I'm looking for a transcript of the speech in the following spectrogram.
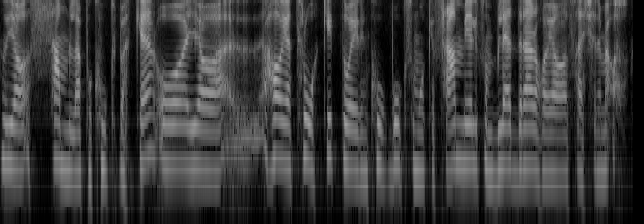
Jag samlar på kokböcker och jag, har jag tråkigt då är det en kokbok som åker fram. Jag liksom bläddrar och har jag så här, känner mig åh,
